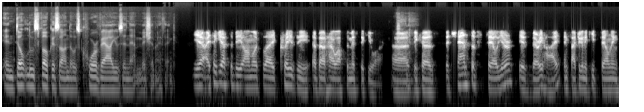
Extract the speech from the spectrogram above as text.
And don't lose focus on those core values and that mission, I think. Yeah, I think you have to be almost like crazy about how optimistic you are uh, because the chance of failure is very high. In fact, you're going to keep failing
